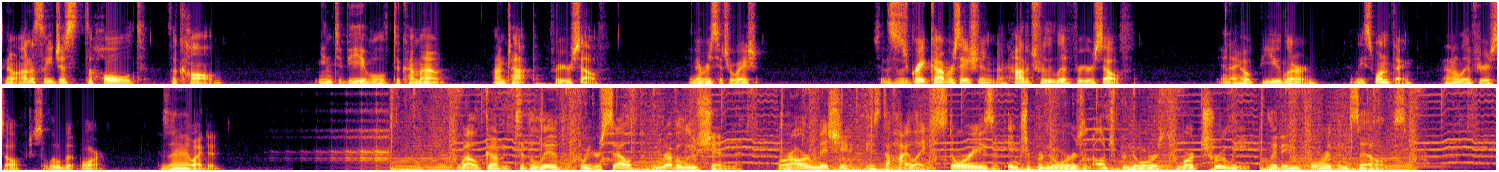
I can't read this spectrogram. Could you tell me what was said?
You know, honestly, just to hold the calm and to be able to come out on top for yourself in every situation. So, this is a great conversation on how to truly live for yourself. And I hope you learn at least one thing on how to live for yourself just a little bit more, because I know I did. Welcome to the Live for Yourself Revolution, where our mission is to highlight stories of entrepreneurs and intrapreneurs who are truly living for themselves.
